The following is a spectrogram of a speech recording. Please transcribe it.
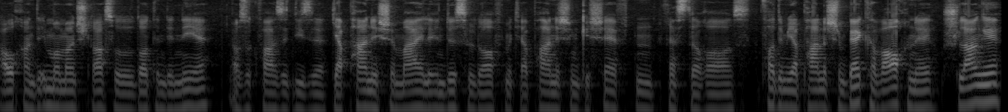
auch an der Immermannstraße oder dort in der Nähe. Also quasi diese japanische Meile in Düsseldorf mit japanischen Geschäften, Restaurants. Vor dem japanischen Bäcker war auch eine Schlange,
